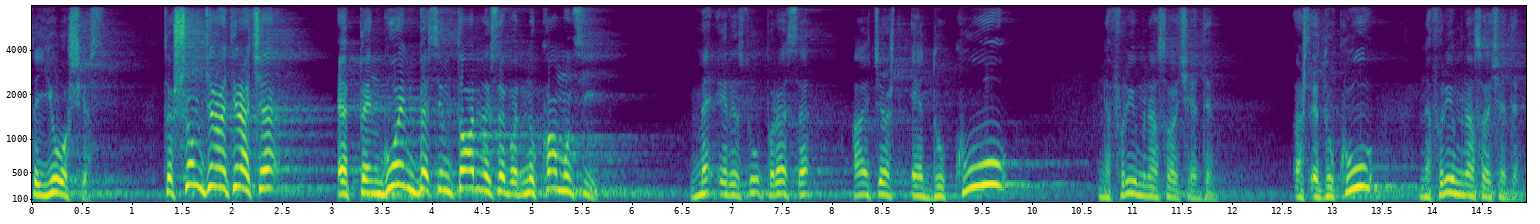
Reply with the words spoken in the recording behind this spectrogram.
të joshjes, të shumë gjërave tjera që e pengojnë besimtarin në kësoj bote, nuk ka mundësi me i rezistu përveç se ai që është eduku në frymën e asaj që e din. Është eduku në frymën e asaj që e din.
